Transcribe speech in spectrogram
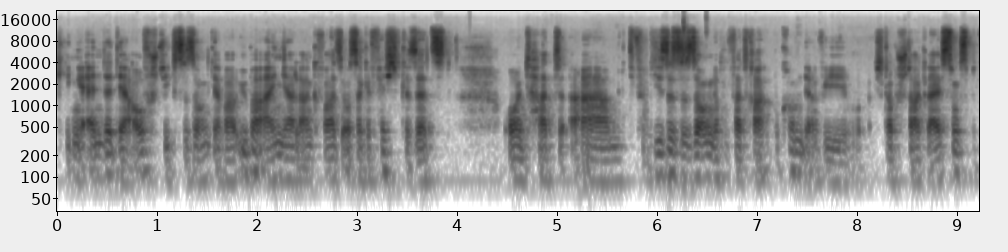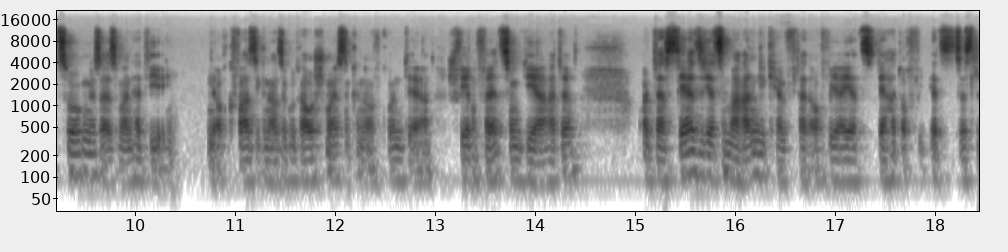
gegen Ende der Aufstiegssaison, der war über ein Jahr lang quasi außer Gefecht gesetzt und hat ähm, für diese Saison noch einen Vertrag bekommen, der irgendwie, ich glaube, stark leistungsbezogen ist. Also man hätte ihn auch quasi genauso gut rausschmeißen können aufgrund der schweren Verletzung, die er hatte. Und dass der sich jetzt nochmal rangekämpft hat, auch wieder jetzt, der hat auch jetzt das,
